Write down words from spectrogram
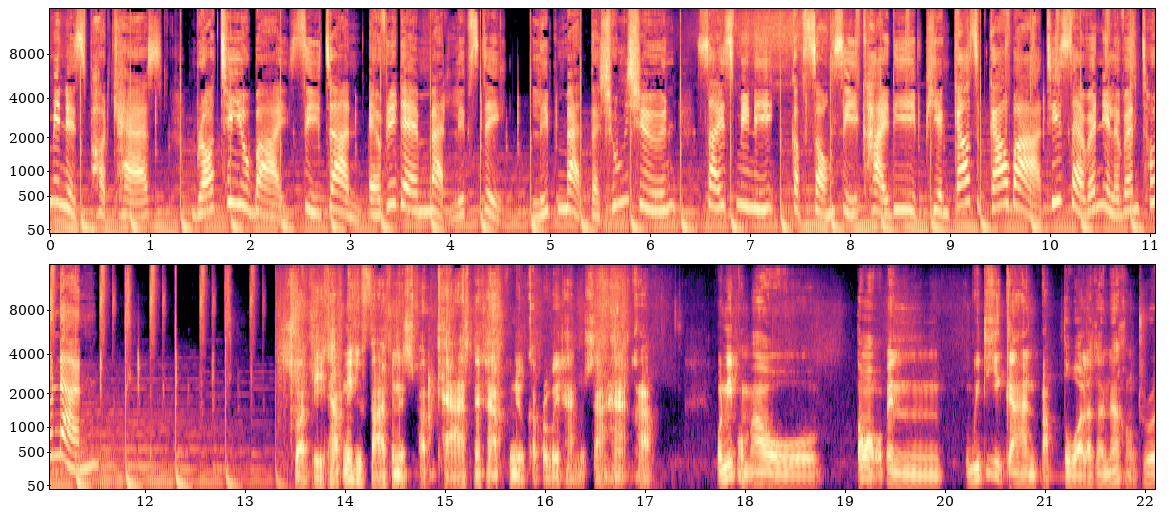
minutes podcast brought to you by ศรีจันทร์ everyday matte lipstick lip matte แต่ชุ่มชื้น ไซส์มินิกับ 2 สีขายดีเพียง 99 บาทที่7 e เ e ่ e อเท่านั้น สวัสดีครับ นี่คือ 5 minutes podcast นะครับ คุณอยู่กับผมรวิศ หาญอุตสาหะครับ วันนี้ผมเอาต้องบอกว่าเป็น วิธีการปรับตัวแล้วกันนะของธุร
